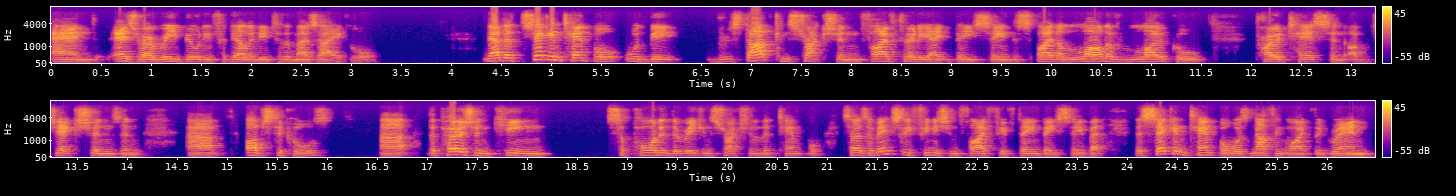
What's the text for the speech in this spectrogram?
And Ezra, rebuilding fidelity to the Mosaic law. Now, the second temple would be start construction 538 BC, and despite a lot of local protests and objections and uh, obstacles, uh, the Persian king supported the reconstruction of the temple. So it was eventually finished in 515 BC, but the second temple was nothing like the grand,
